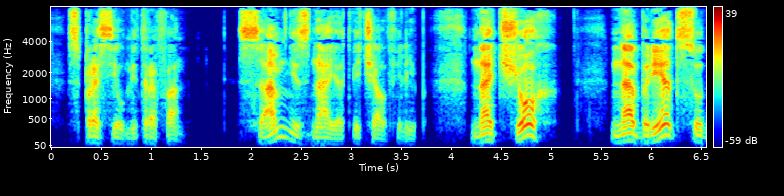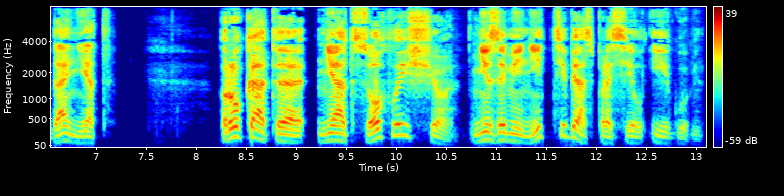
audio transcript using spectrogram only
— спросил Митрофан. Сам не знаю, отвечал Филипп. На чох, на бред суда нет. Рука-то не отсохла еще, не заменить тебя, спросил игумен.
